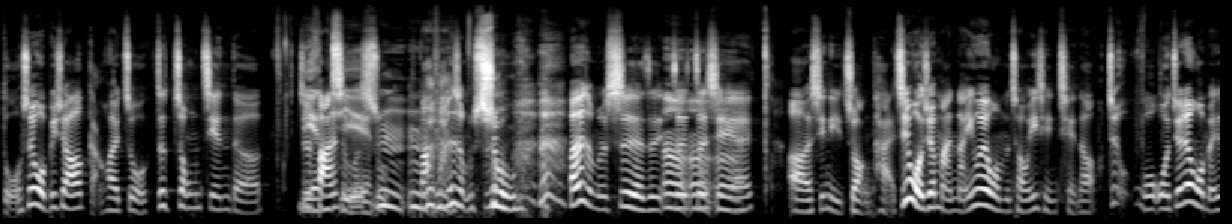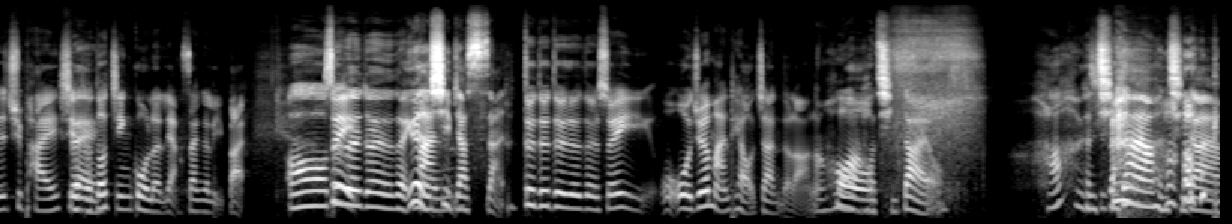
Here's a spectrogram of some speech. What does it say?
多，所以我必须要赶快做这中间的，就是发生什么事，发发生什么事，发生什么事的这这这些呃心理状态，其实我觉得蛮难，因为我们从疫情前到，就我我觉得我每次去拍戏的时候对都经过了两三个礼拜，哦，所以对对对对对，因为戏比较散，对对对对对，所以我我觉得蛮挑战的啦。然哇，后好期待哦，啊，很期待啊，很期待啊，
